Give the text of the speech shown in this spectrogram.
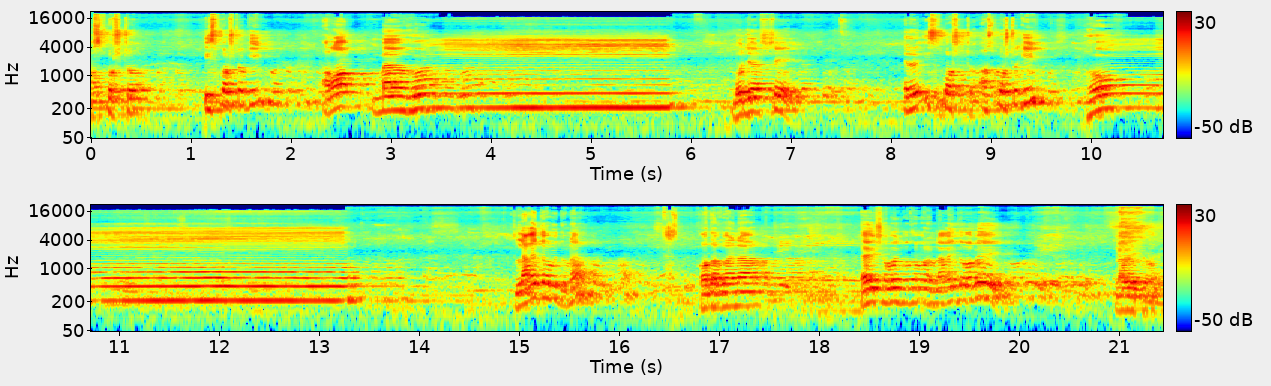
অস্পষ্ট। স্পষ্ট কি? বুঝে আসছে এটা স্পষ্ট। অস্পষ্ট কি? লাগাইতে হবে তো না? কথা কয় না? এই, সবাই কথা বলে লাগাইতে হবে? লাগাইতে হবে।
